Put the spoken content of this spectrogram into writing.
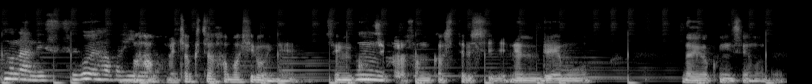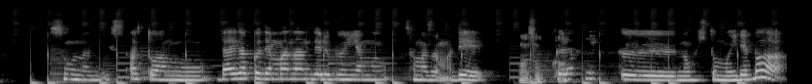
そうなんですすごい幅広いあめちゃくちゃ幅広いね。全国地から参加してるし、年齢も大学院生まで。そうなんですあとあの大学で学んでる分野も様々であ、そっかグ。ラフィックの人もいれば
